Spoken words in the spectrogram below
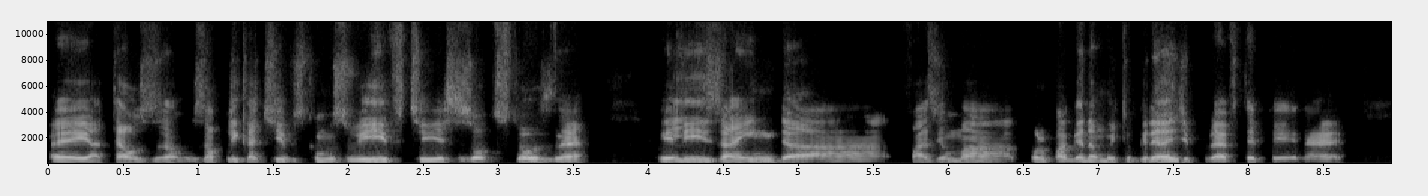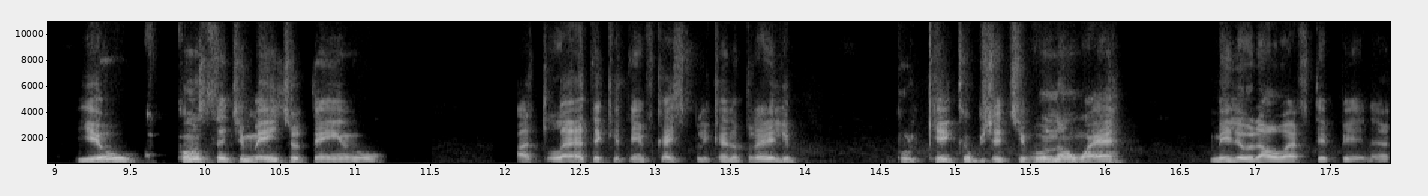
é, até os, os aplicativos como Swift e esses outros todos, né, eles ainda fazem uma propaganda muito grande para o FTP, né? E eu constantemente eu tenho atleta que eu tenho que ficar explicando para ele por que que o objetivo não é melhorar o FTP, né?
